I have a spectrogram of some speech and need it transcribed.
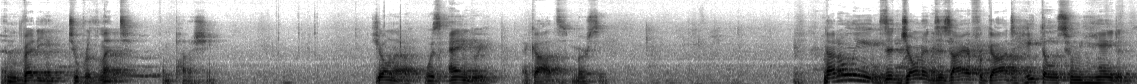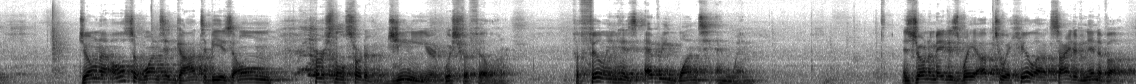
and ready to relent from punishing. Jonah was angry at God's mercy. Not only did Jonah desire for God to hate those whom he hated, Jonah also wanted God to be his own personal sort of genie or wish fulfiller, fulfilling his every want and whim. As Jonah made his way up to a hill outside of Nineveh,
